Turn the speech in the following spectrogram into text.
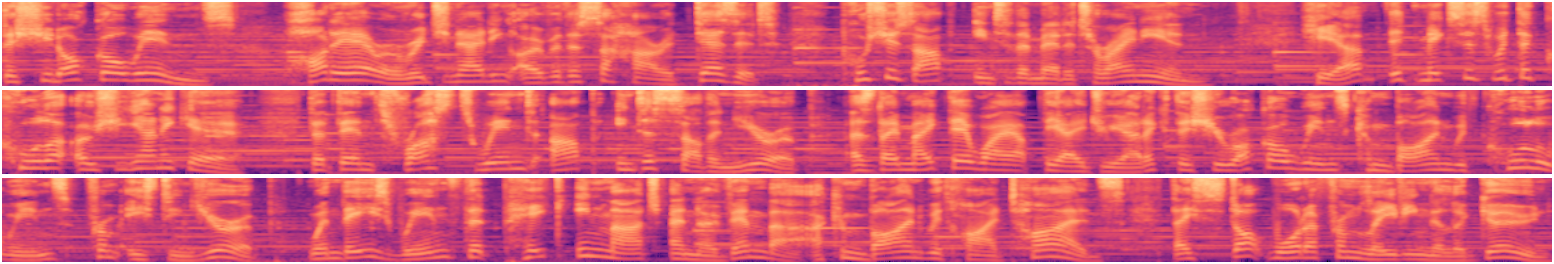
The Scirocco winds, hot air originating over the Sahara Desert, pushes up into the Mediterranean. Here, it mixes with the cooler oceanic air that then thrusts wind up into southern Europe. As they make their way up the Adriatic, the Scirocco winds combine with cooler winds from eastern Europe. When these winds that peak in March and November are combined with high tides, they stop water from leaving the lagoon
